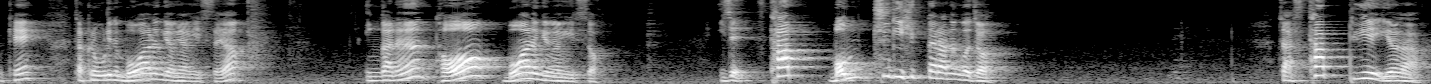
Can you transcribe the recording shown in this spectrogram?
오케이? 자, 그럼 우리는 뭐 하는 경향이 있어요? 인간은 더 뭐 하는 경향이 있어? 이제 스탑 멈추기 쉽다라는 거죠. 자, 스탑 뒤에 이어나.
